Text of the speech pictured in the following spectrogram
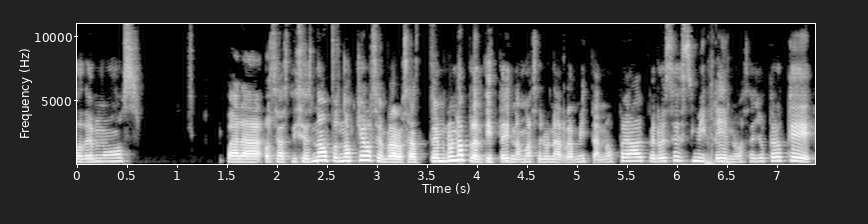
podemos para, o sea, dices, no, pues no quiero sembrar, o sea, sembré una plantita y nada más era una ramita, ¿no? Pero, pero ese es mi té, ¿no? O sea, yo creo que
